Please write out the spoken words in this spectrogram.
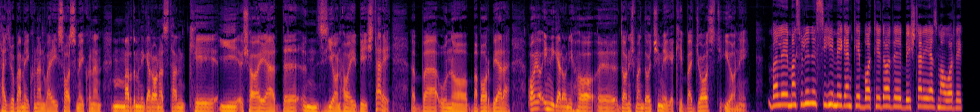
تجربه می‌کنن و احساس می‌کنن. مردم نگران هستند که ای شاید زیانهای بیشتره به اونا به بار بیاره. آیا این نگرانی ها دانشمندا چی میگه؟ که بجاست یا نه؟ بله مسئولین صحی میگن که با تعداد بیشتری از موارد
